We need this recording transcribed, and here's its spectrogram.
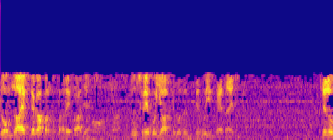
دو امزا ایک جگہ پر متحرک آ جائیں۔ دوسرے کو یاد سے بدلتے ہیں، وہی فائدہ ہے۔ چلو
